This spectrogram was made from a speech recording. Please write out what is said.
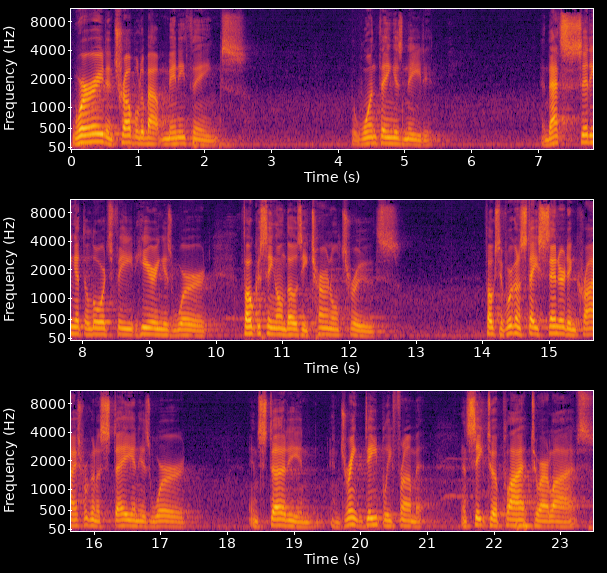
worried and troubled about many things, but one thing is needed. And that's sitting at the Lord's feet, hearing His word, focusing on those eternal truths. Folks, if we're going to stay centered in Christ, we're going to stay in His word and study and, and drink deeply from it and seek to apply it to our lives.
